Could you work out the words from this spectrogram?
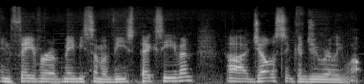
in favor of maybe some of these picks even, uh, Jellicent could do really well.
